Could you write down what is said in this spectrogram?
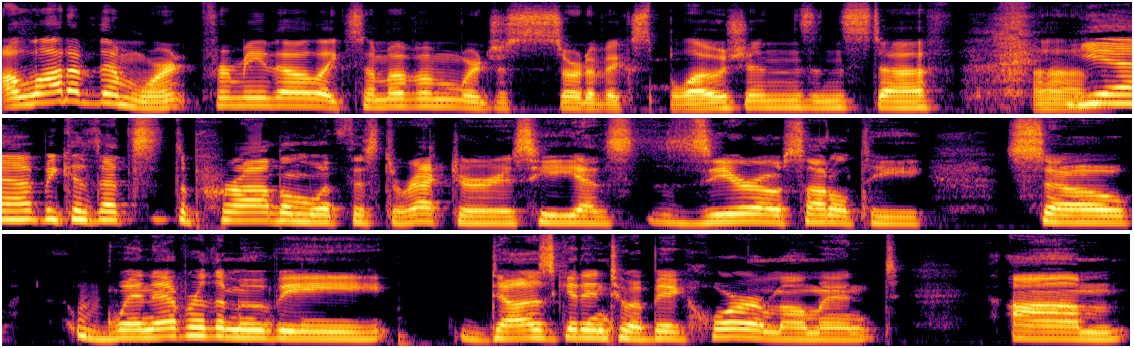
a lot of them weren't for me though. Like some of them were just sort of explosions and stuff. Um, yeah, because that's the problem with this director is he has zero subtlety. So whenever the movie does get into a big horror moment, um,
